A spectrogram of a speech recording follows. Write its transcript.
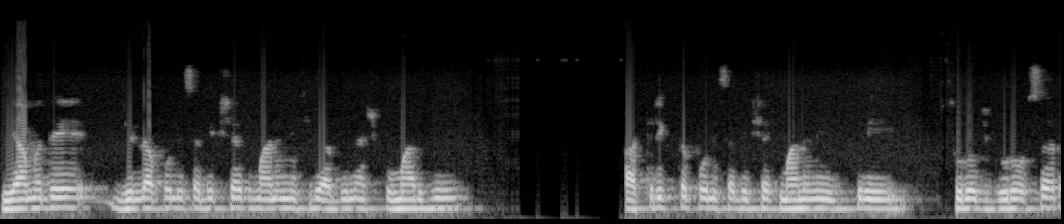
यामध्ये जिल्हा पोलीस अधीक्षक माननीय श्री अविनाश कुमारजी अतिरिक्त पोलीस अधीक्षक माननीय श्री सूरज गुरव सर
